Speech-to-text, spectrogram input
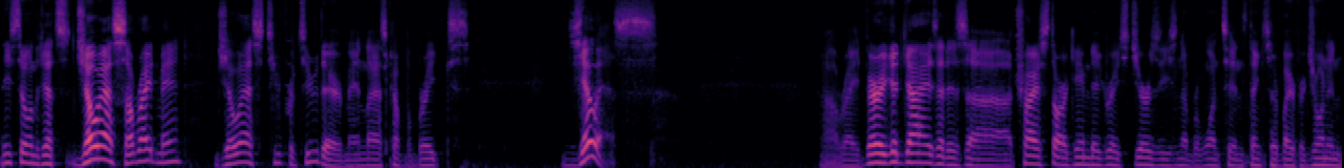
He's still on the Jets. Joe S. All right, man. Joe S. Two for two there, man. Last couple breaks. Joe S. All right. Very good, guys. That is uh, TriStar Game Day Greats jerseys number 110. Thanks, everybody, for joining.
